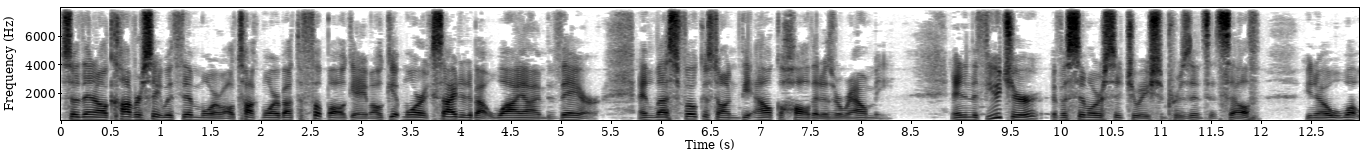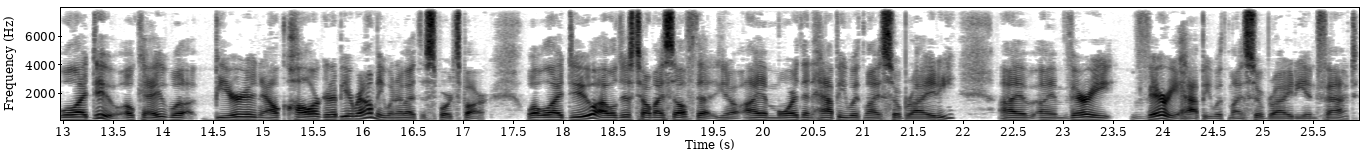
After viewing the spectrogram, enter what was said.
So then I'll conversate with them more. I'll talk more about the football game. I'll get more excited about why I'm there and less focused on the alcohol that is around me. And in the future, if a similar situation presents itself, you know, what will I do? Okay, well, beer and alcohol are going to be around me when I'm at the sports bar. What will I do? I will just tell myself that, you know, I am more than happy with my sobriety. I am, I am very, very happy with my sobriety, in fact,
